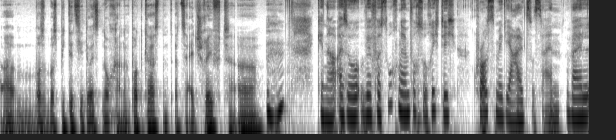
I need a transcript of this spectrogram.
Äh, was, was bietet sie da jetzt noch an? Ein Podcast, eine Zeitschrift? Äh? Mhm. Genau, also wir versuchen einfach so richtig crossmedial zu sein, weil,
